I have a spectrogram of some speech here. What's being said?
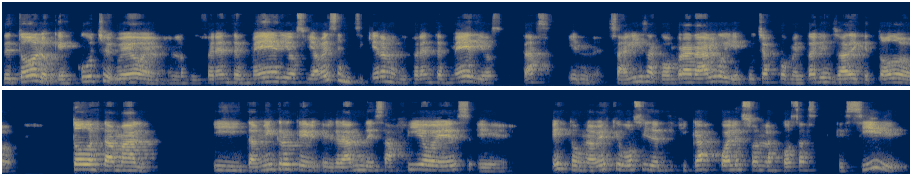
de todo lo que escucho y veo en, los diferentes medios y a veces ni siquiera en los diferentes medios. Estás en, salís a comprar algo y escuchas comentarios ya de que todo, todo está mal. Y también creo que el gran desafío es eh, esto, una vez que vos identificás cuáles son las cosas que sí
